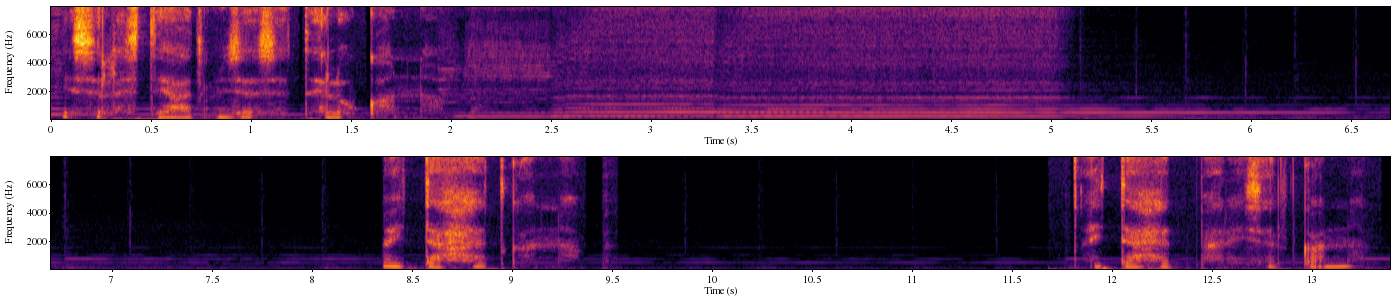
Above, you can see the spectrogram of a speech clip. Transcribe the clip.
ja selles teadmises, et elu kannab. aitäh, et kannab. aitäh, et päriselt kannab.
